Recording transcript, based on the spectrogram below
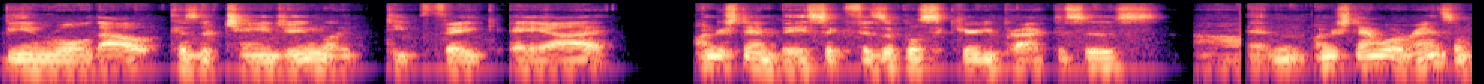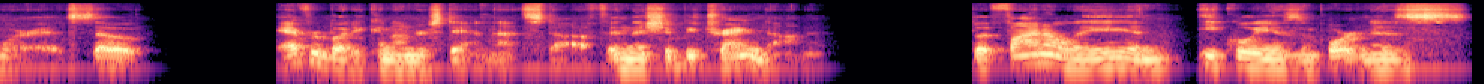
being rolled out because they're changing, like deep fake AI. Understand basic physical security practices um, and understand what ransomware is. So everybody can understand that stuff and they should be trained on it. But finally, and equally as important, is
